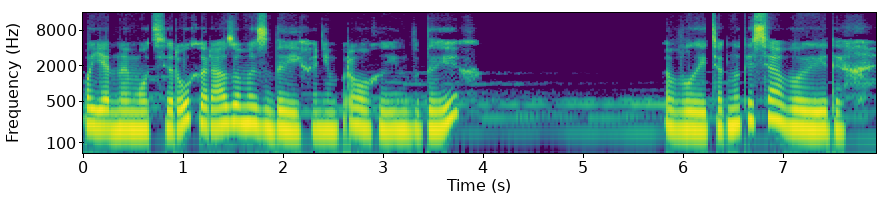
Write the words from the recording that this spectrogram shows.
Поєднуємо ці рухи разом із диханням. Прогин вдих, витягнутися видих.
